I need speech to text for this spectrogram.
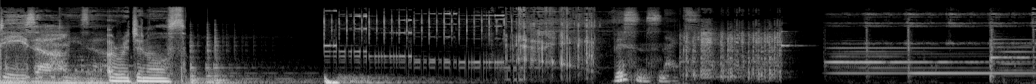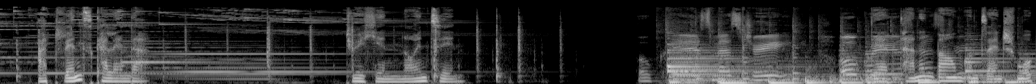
Dieser Originals. Wissensnacks. Adventskalender. Türchen 19. Oh Christmas tree, oh Der Tannenbaum und sein Schmuck.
